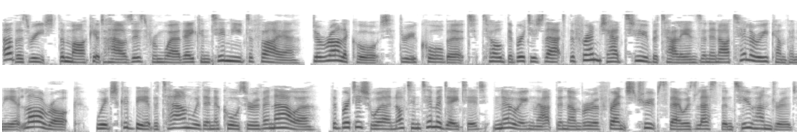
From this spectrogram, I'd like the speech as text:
Others reached the market houses from where they continued to fire. De Rullecourt, through Corbett, told the British that the French had two battalions and an artillery company at La Roque, which could be at the town within a quarter of an hour. The British were not intimidated, knowing that the number of French troops there was less than 200.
